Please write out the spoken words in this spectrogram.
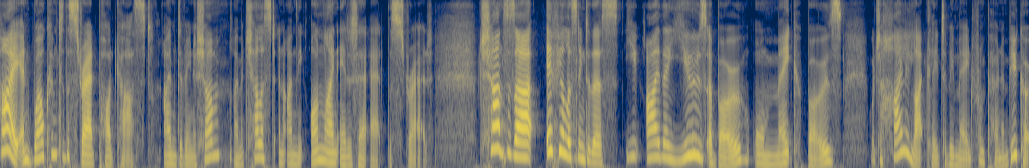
Hi, and welcome to the Strad podcast. I'm Davina Shum, I'm a cellist, and I'm the online editor at The Strad. Chances are, if you're listening to this, you either use a bow or make bows, which are highly likely to be made from Pernambuco,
